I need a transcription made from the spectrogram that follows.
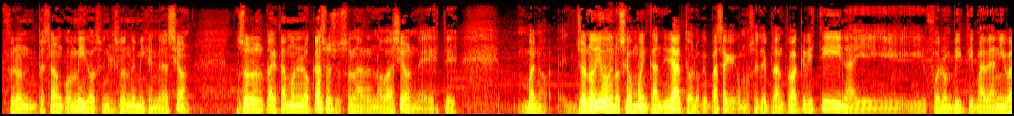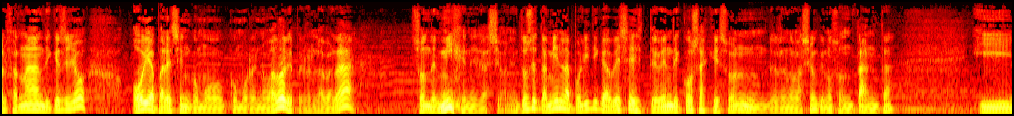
Fueron, empezaron conmigo, son, de mi generación. Nosotros que estamos en el ocaso, ellos son la renovación. Este, bueno, yo no digo que no sea un buen candidato, lo que pasa que como se le plantó a Cristina y, fueron víctimas de Aníbal Fernández y qué sé yo, hoy aparecen como, como renovadores, pero la verdad son de mi generación. Entonces también la política a veces te vende cosas que son de renovación, que no son tantas. Y,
